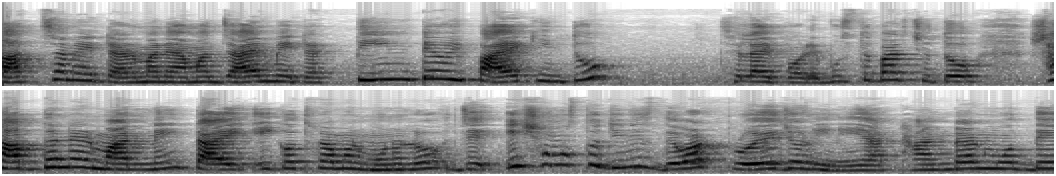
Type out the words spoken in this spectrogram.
বাচ্চা মেয়েটার মানে আমার জায়ের মেয়েটার তিনটে ওই পায়ে কিন্তু সেলাই পড়ে, বুঝতে পারছ? তো সাবধানের মান নেই, তাই এই কথাটা আমার মনে হলো যে এই সমস্ত জিনিস দেওয়ার প্রয়োজনই নেই আর ঠান্ডার মধ্যে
